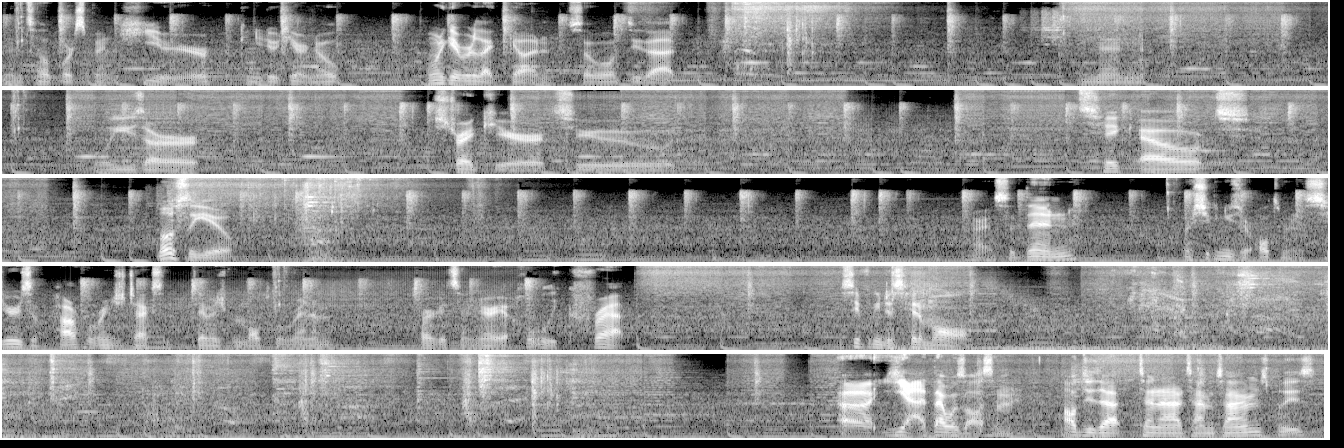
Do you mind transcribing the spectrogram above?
And teleport spin here. Can you do it here? Nope. I want to get rid of that gun, so we'll do that. And then we'll use our strike here to take out mostly you. So then well, she can use her ultimate. A series of powerful range attacks that damage multiple random targets in an area. Holy crap. Let's see if we can just hit them all. Uh, yeah, that was awesome. I'll do that 10 out of 10 times, please.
